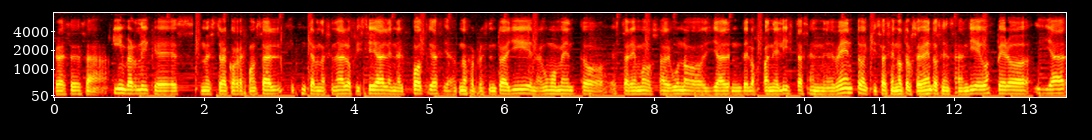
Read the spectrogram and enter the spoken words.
gracias a Kimberly, que es nuestra corresponsal internacional oficial en el podcast, ya nos representó allí, en algún momento estaremos algunos ya de los panelistas en el evento, quizás en otros eventos en San Diego, pero ya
